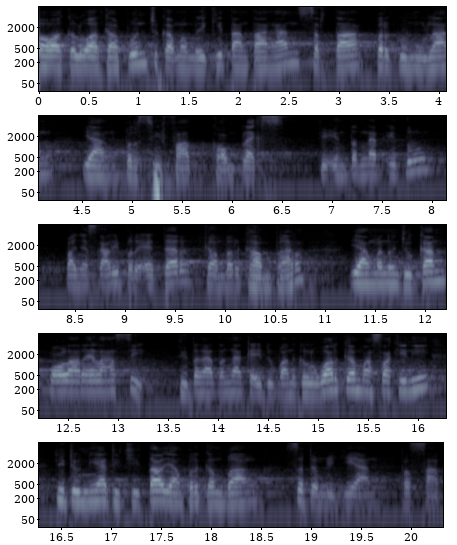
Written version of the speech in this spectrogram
bahwa keluarga pun juga memiliki tantangan serta pergumulan yang bersifat kompleks. Di internet itu banyak sekali beredar gambar-gambar yang menunjukkan pola relasi di tengah-tengah kehidupan keluarga masa kini di dunia digital yang berkembang sedemikian pesat.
